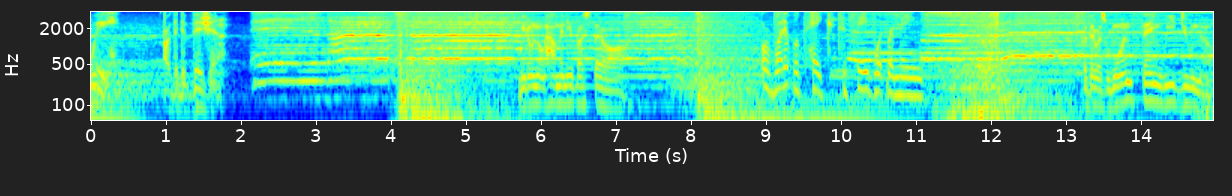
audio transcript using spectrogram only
We are the division. We don't know how many of us there are, or what it will take to save what remains. but there is one thing we do know.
